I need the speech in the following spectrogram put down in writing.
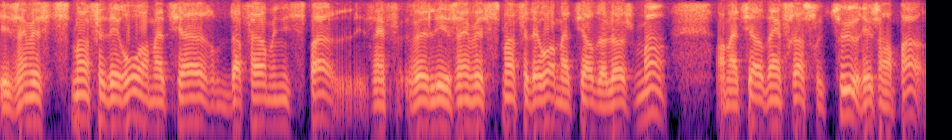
les investissements fédéraux en matière d'affaires municipales, les, les, investissements fédéraux en matière de logement, en matière d'infrastructure, et j'en passe.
